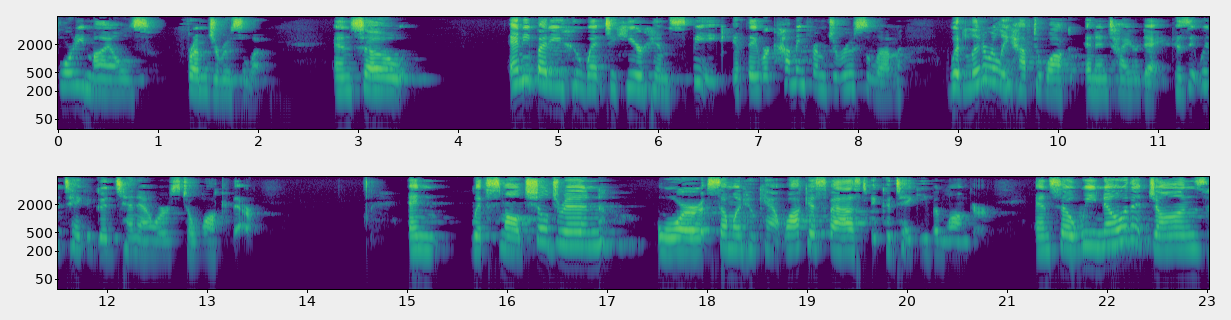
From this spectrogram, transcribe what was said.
40 miles from Jerusalem. And so anybody who went to hear him speak, if they were coming from Jerusalem, would literally have to walk an entire day because it would take a good 10 hours to walk there. And with small children or someone who can't walk as fast, it could take even longer. And so we know that John's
